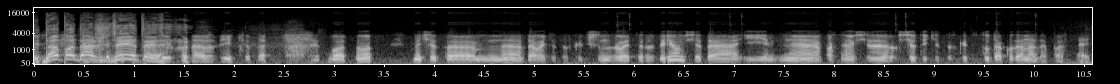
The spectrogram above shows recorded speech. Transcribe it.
Да подожди ты! Подождите, да. Вот, ну вот, значит, э, давайте, так сказать, что называется, разберемся, да, и э, поставим все, все-таки, так сказать, туда, куда надо поставить.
